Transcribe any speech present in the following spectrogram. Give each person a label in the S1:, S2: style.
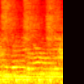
S1: I'm the go.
